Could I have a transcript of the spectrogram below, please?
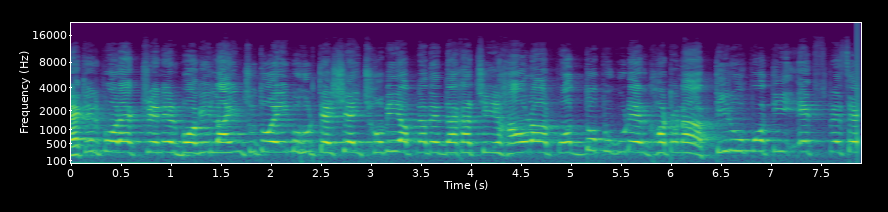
একের পর এক ট্রেনের বগি লাইনচ্যুত এই মুহূর্তে সেই ছবি আপনাদের দেখাচ্ছি। হাওড়ার পদ্মপুকুরের ঘটনা, তিরুপতি এক্সপ্রেসে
